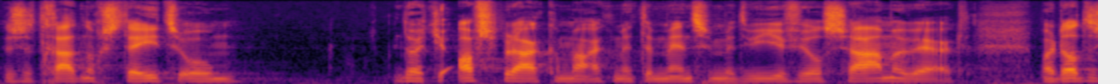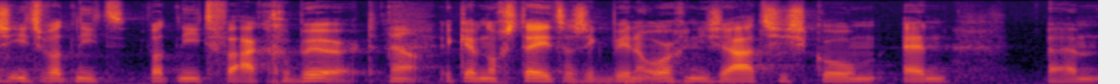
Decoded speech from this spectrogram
Dus het gaat nog steeds om dat je afspraken maakt met de mensen met wie je veel samenwerkt. Maar dat is iets wat niet, wat niet vaak gebeurt. ja. Ik heb nog steeds, als ik binnen organisaties kom en ehm,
